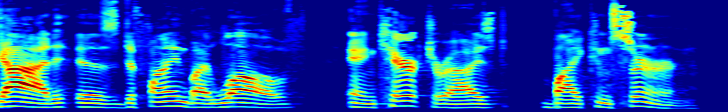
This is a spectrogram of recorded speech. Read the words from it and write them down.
God is defined by love and characterized by concern.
